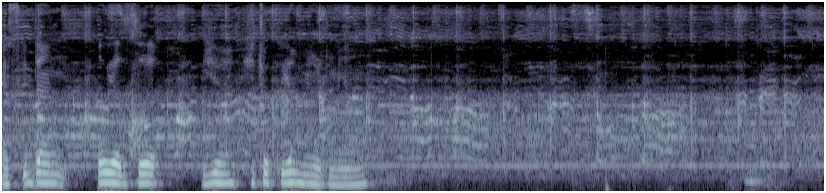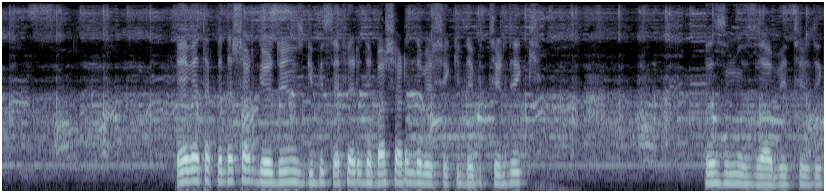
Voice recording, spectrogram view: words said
Eskiden o yazıyı hiç okuyamıyordum ya. Evet arkadaşlar gördüğünüz gibi seferi de başarılı bir şekilde bitirdik. Hızımızla bitirdik.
